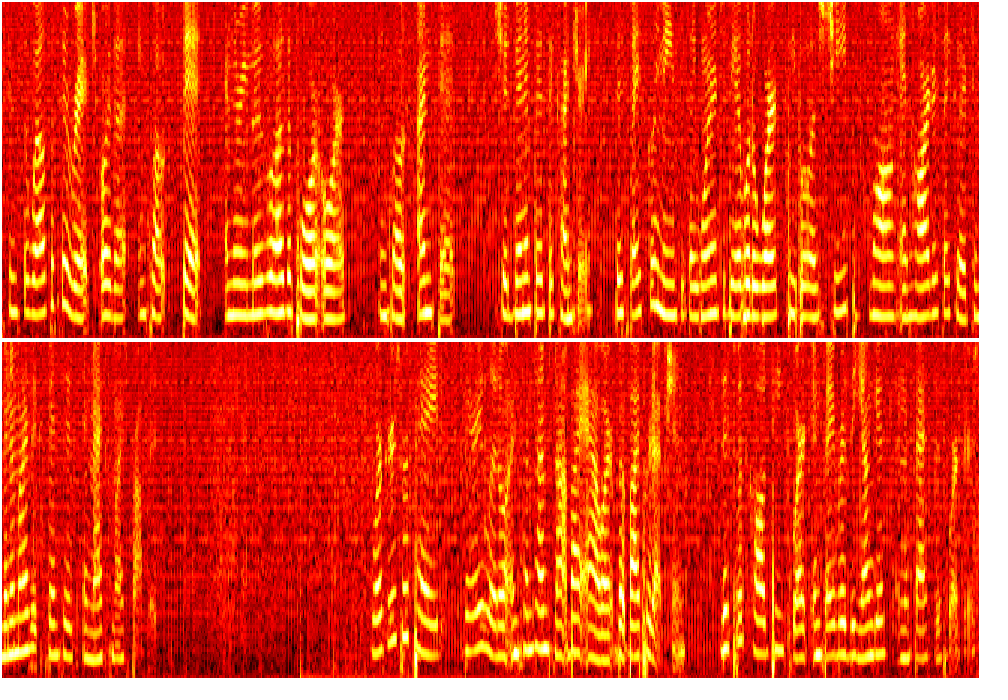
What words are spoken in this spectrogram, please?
Since the wealth of the rich, or the quote, fit, and the removal of the poor, or quote, unfit, should benefit the country. This basically means that they wanted to be able to work people as cheap, long, and hard as they could to minimize expenses and maximize profits. Workers were paid very little and sometimes not by hour, but by production. This was called piecework and favored the youngest and the fastest workers.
